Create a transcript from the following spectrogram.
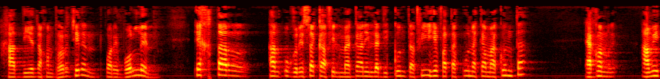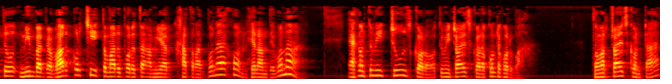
হাত দিয়ে যখন ধরেছিলেন, পরে বললেন এখতার এখন আমি তো মিম্বার ব্যবহার করছি, তোমার উপরে তো আমি আর হাত রাখব না এখন, হেলান দেব না। এখন তুমি চুজ করো, তুমি চয়েস করো, কোনটা করবা? তোমার চয়েস কোনটা?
